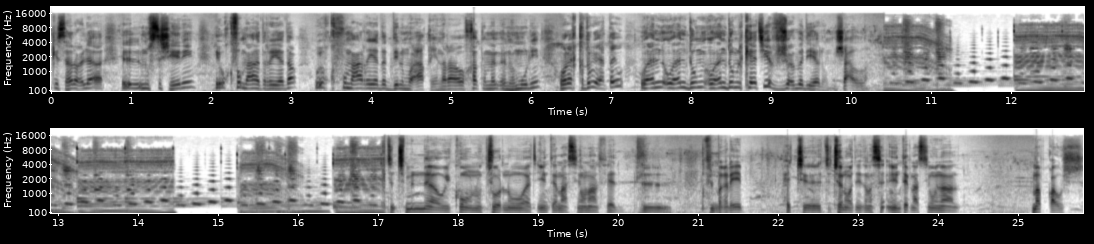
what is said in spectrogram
كيسهروا على المستشهرين يوقفوا مع هذه الرياضة ويوقفوا مع الرياضات ديال المعاقين. راه واخا مهمولين وراه يقدروا يعطيو وعندهم وعندهم الكثير في الجعبة ديالهم إن شاء الله. تنتمناو يكونوا تورنوات انترناسيونال في في المغرب حيت tournois internationaux ما بقاوش.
